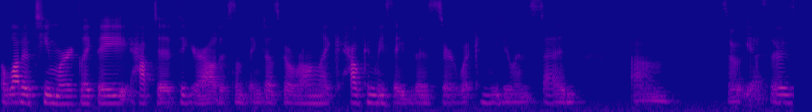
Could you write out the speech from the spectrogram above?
a lot of teamwork. Like they have to figure out if something does go wrong like how can we save this or what can we do instead? Um, so yes there's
